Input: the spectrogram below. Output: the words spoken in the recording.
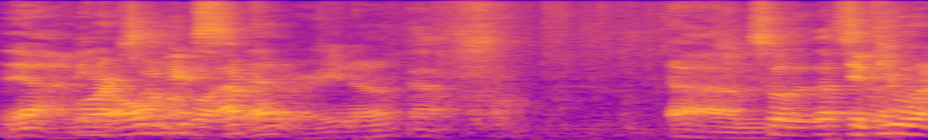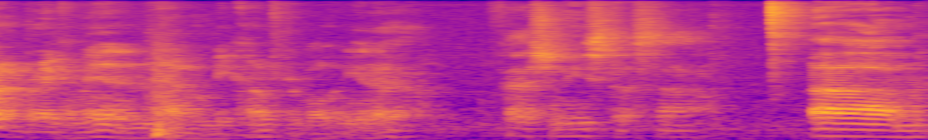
Yeah, I mean, Or some people ever. never, you know. Yeah. Um, So that's if you want to break them in and have them be comfortable, you know. Yeah. Fashionista style. Um,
